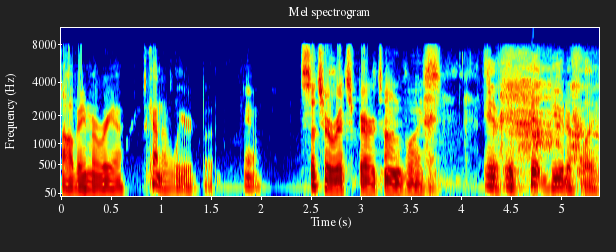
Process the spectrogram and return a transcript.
Ave Maria. It's kind of weird, but yeah. Such a rich baritone voice. it, it fit beautifully.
